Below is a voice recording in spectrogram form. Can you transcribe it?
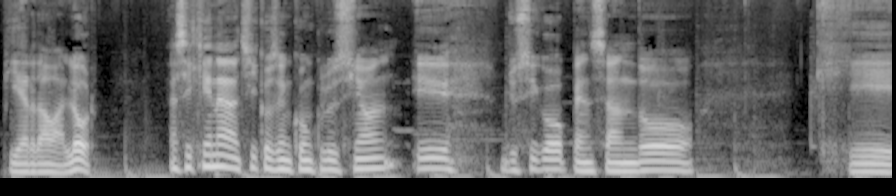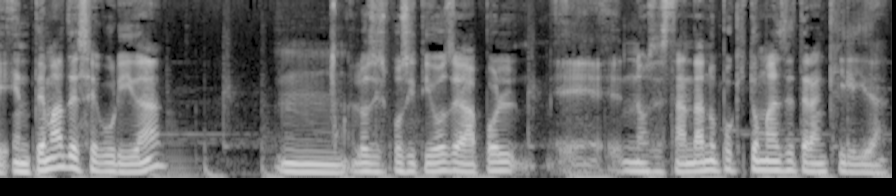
pierda valor. Así que nada chicos, en conclusión, eh, yo sigo pensando que en temas de seguridad Mm, los dispositivos de Apple eh, nos están dando un poquito más de tranquilidad.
